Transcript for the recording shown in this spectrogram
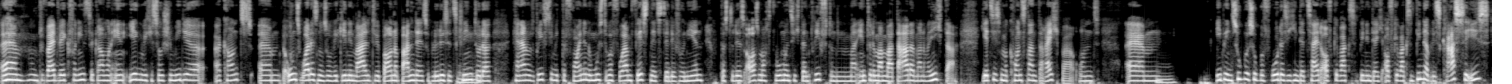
ähm, und weit weg von Instagram und irgendwelche Social Media Accounts. Ähm, bei uns war das nur so, wir gehen in den Wald, wir bauen eine Bande, so blöd es jetzt klingt, mhm. oder keine Ahnung, du triffst dich mit der Freundin und musst aber vorher am Festnetz telefonieren, dass du das ausmachst, wo man sich dann trifft und man, entweder man war da oder man war nicht da. Jetzt ist man konstant erreichbar und ähm, mhm. ich bin super, super froh, dass ich in der Zeit aufgewachsen bin, in der ich aufgewachsen bin, aber das Krasse ist,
